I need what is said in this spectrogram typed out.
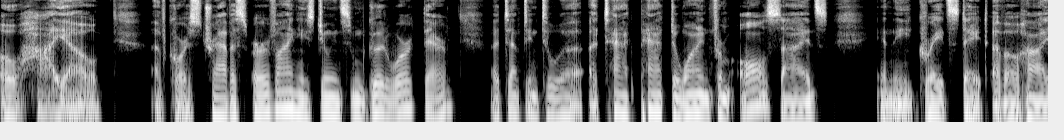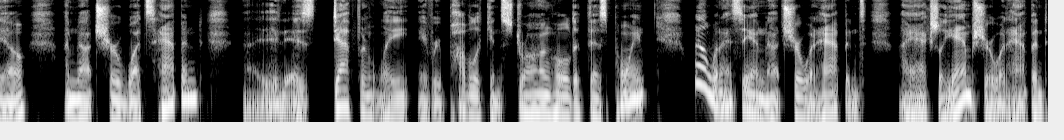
Ohio. Of course, Travis Irvine, he's doing some good work there, attempting to uh, attack Pat DeWine from all sides in the great state of Ohio. I'm not sure what's happened. Uh, it is definitely a Republican stronghold at this point. Well, when I say I'm not sure what happened, I actually am sure what happened.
